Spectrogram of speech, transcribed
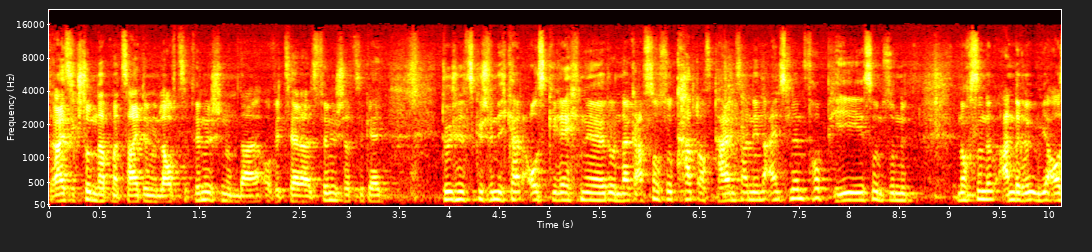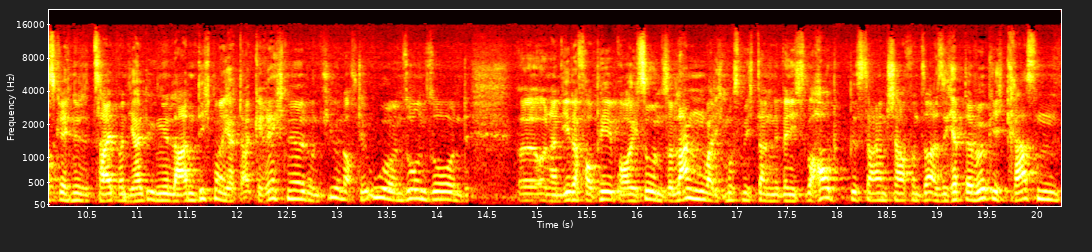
30 Stunden hat man Zeit, um den Lauf zu finishen, um da offiziell als Finisher zu gelten. Durchschnittsgeschwindigkeit ausgerechnet und da gab es noch so Cut-off-Times an den einzelnen VPs und so eine, noch so eine andere irgendwie ausgerechnete Zeit, weil die halt irgendwie Laden dicht machen. Ich habe da gerechnet und hier und auf der Uhr und so und so und, äh, und an jeder VP brauche ich so und so lang, weil ich muss mich dann, wenn ich es überhaupt bis dahin schaffe und so. Also ich habe da wirklich krassen,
